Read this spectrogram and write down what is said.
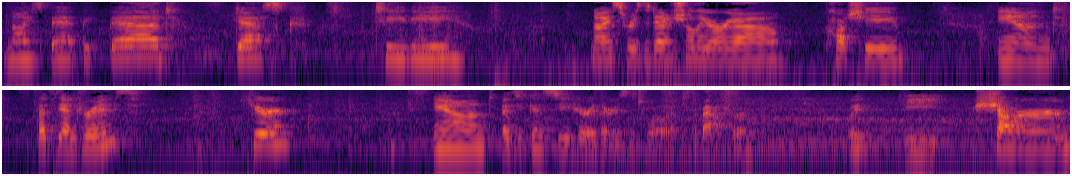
Nice bed, big bed, desk, TV, nice residential area, poshy, and that's the entrance here. And as you can see here, there is the toilet, the bathroom, with the shower,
